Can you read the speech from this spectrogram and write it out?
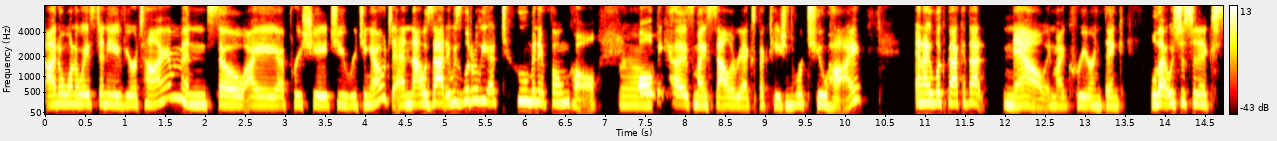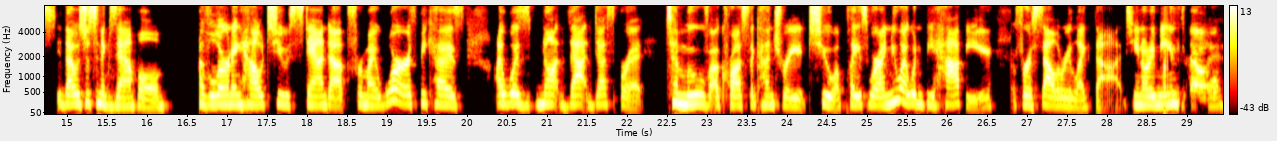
I don't want to waste any of your time. And so I appreciate you reaching out. And that was that. It was literally a two minute phone call, wow. all because my salary expectations were too high. And I look back at that now in my career and think, well, that was just an ex- that was just an example of learning how to stand up for my worth because I was not that desperate to move across the country to a place where I knew I wouldn't be happy for a salary like that. You know what I mean? Exactly. So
